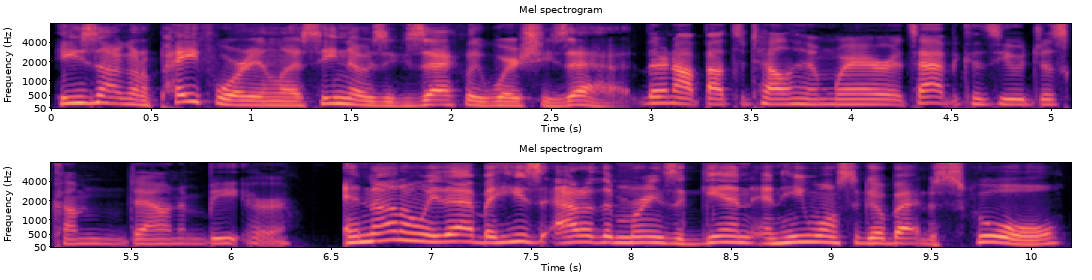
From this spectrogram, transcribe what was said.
He's not going to pay for it unless he knows exactly where she's at. They're not about to tell him where it's at because he would just come down and beat her. And not only that, but he's out of the Marines again and he wants to go back to school,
